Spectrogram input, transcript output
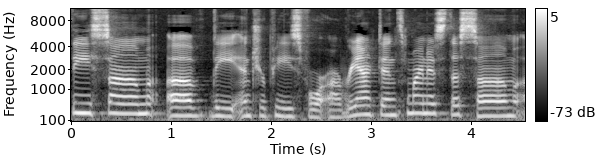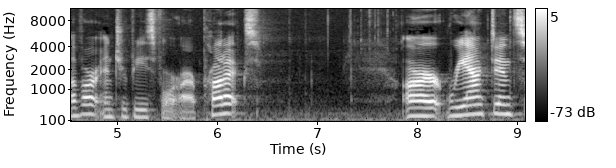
the sum of the entropies for our reactants minus the sum of our entropies for our products. Our reactants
